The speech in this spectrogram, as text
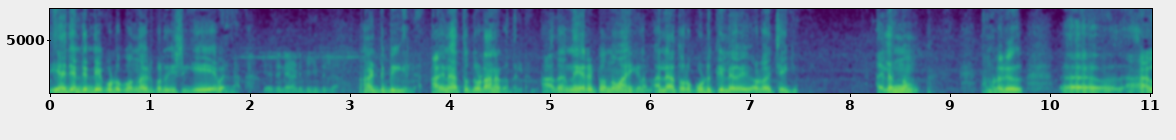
ഏജന്റിന്റെ കൊടുക്കുമെന്ന് അവർ പ്രതീക്ഷിക്കുകയേ വേണ്ട. അടുപ്പിക്കില്ല അടുപ്പിക്കില്ല. അതിനകത്ത് തൊടാനൊക്കത്തില്ല. അത് നേരിട്ടൊന്ന് വാങ്ങിക്കണം. അല്ലാത്തവർ കൊടുക്കില്ല. അവിടെ വെച്ചേക്കും. അതിലൊന്നും നമ്മളൊരു ആൾ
